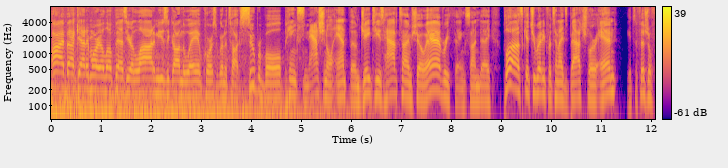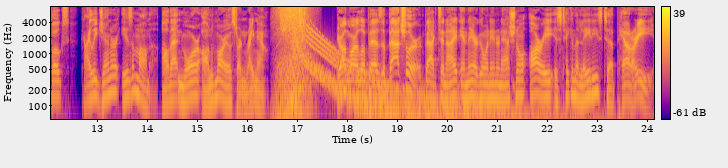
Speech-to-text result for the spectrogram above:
All right, back at it. Mario Lopez here. A lot of music on the way. Of course, we're going to talk Super Bowl, Pink's national anthem, JT's halftime show, everything Sunday. Plus, get you ready for tonight's Bachelor. And it's official, folks. Kylie Jenner is a mama. All that and more on with Mario starting right now. You're on Mario Lopez, The Bachelor, back tonight, and they are going international. Arie is taking the ladies to Paris.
